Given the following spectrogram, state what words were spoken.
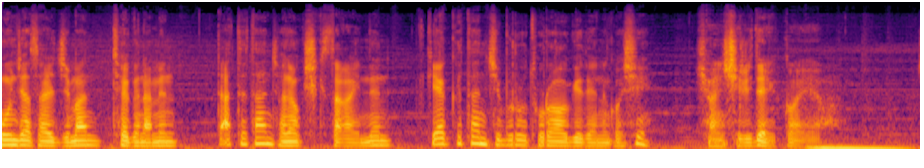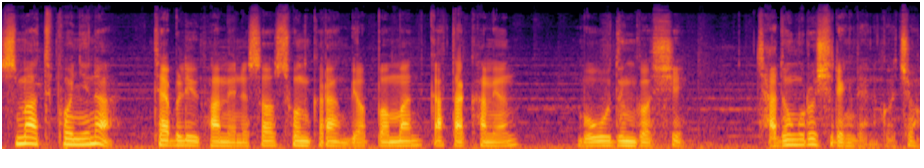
혼자 살지만 퇴근하면 따뜻한 저녁 식사가 있는 깨끗한 집으로 돌아오게 되는 것이 현실이 될 거예요. 스마트폰이나 태블릿 화면에서 손가락 몇 번만 까딱하면 모든 것이 자동으로 실행되는 거죠.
